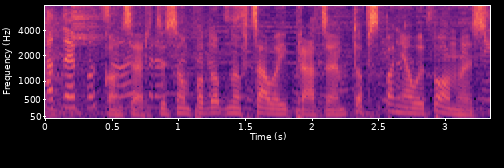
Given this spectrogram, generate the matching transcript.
A to je po celé Koncerty są podobno w całej Pradze. To wspaniały pomysł.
